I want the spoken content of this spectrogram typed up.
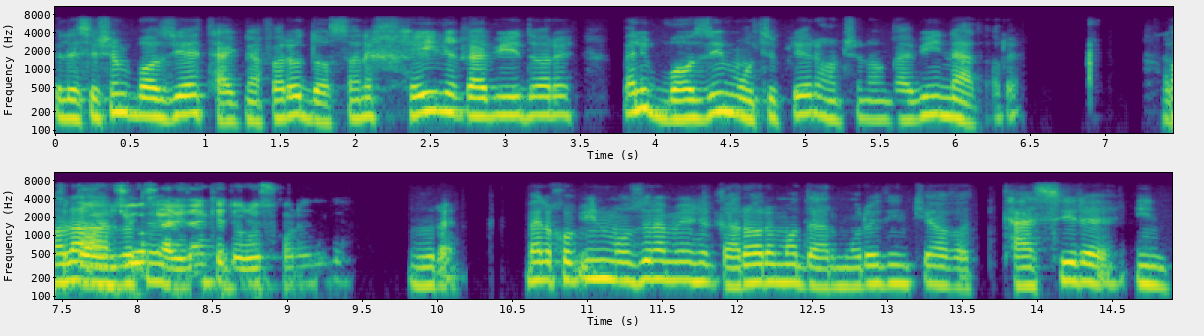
پلیستیشن بازی های تک نفره و داستان خیلی قوی داره ولی بازی multiplayer آنچنان قوی نداره. حالا البته- خریدن که درست کنه دیگه. آره. ولی خب این موضوع هم قرار ما در مورد این که آقا تاثیر این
